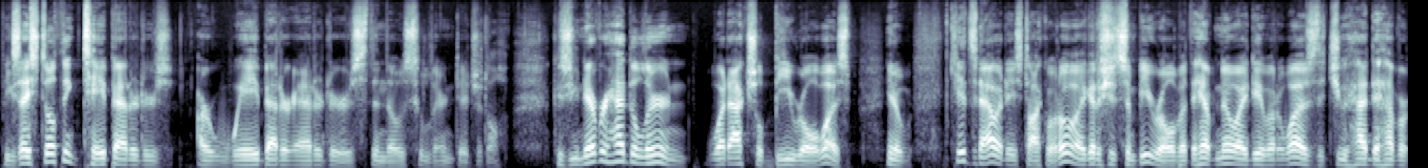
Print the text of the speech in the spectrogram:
because I still think tape editors are way better editors than those who learn digital because you never had to learn what actual B-roll was. You know, kids nowadays talk about, oh, I got to shoot some B-roll, but they have no idea what it was that you had to have a,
